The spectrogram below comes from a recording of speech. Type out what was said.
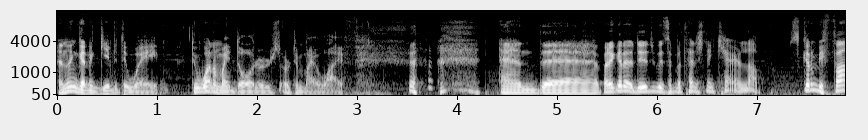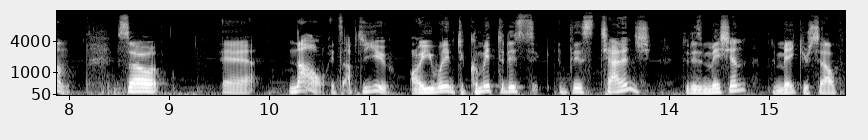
and I'm gonna give it away to one of my daughters or to my wife. and uh, but I gotta do it with some attention and care and love. It's gonna be fun. So uh, now it's up to you. Are you willing to commit to this this challenge, to this mission, to make yourself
